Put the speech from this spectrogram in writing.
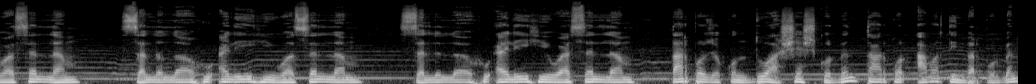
ওয়াসাল্লাম সাল্লাল্লাহু আলাইহি ওয়াসাল্লাম, সাল্লাল্লাহু আলাইহি ওয়াসাল্লাম, তারপর যখন দোয়া শেষ করবেন, তারপর আবার তিনবার পড়বেন।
